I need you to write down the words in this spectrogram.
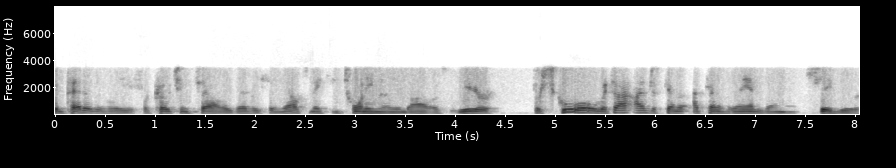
competitively for coaching salaries, everything else, making twenty million dollars a year for school? Which I, I'm just kind of I kind of landed on that figure,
